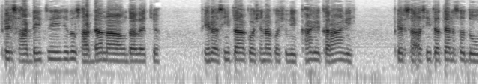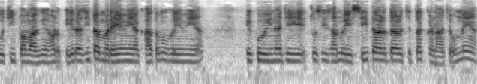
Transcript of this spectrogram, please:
ਫਿਰ ਸਾਡੇ ਤੇ ਜਦੋਂ ਸਾਡਾ ਨਾਂ ਆਉਂਦਾ ਵਿੱਚ, ਫਿਰ ਅਸੀਂ ਤਾਂ ਕੁਛ ਨਾ ਕੁਛ ਵੇਖਾਂਗੇ, ਕਰਾਂਗੇ। ਫਿਰ ਅਸੀਂ ਤਾਂ 302 ਚ ਹੀ ਪਾਵਾਂਗੇ ਹੁਣ, ਫਿਰ ਅਸੀਂ ਤਾਂ ਮਰੇ ਹੋਏ ਆ ਖਤਮ ਹੋਏ ਹੋਏ ਆ ਕਿ ਕੋਈ ਨਾ ਜੇ ਤੁਸੀਂ ਸਾਨੂੰ ਇਸੇ ਦਲ ਦਲ ਚ ਧੱਕਣਾ ਚਾਹੁੰਦੇ ਆ,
